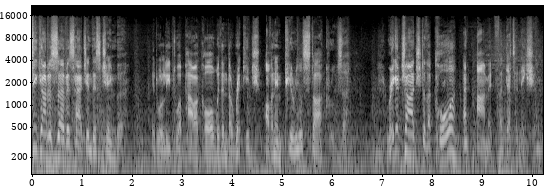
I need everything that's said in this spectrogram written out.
Seek out a service hatch in this chamber. It will lead to a power core within the wreckage of an Imperial Star Cruiser. Rig a charge to the core and arm it for detonation.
